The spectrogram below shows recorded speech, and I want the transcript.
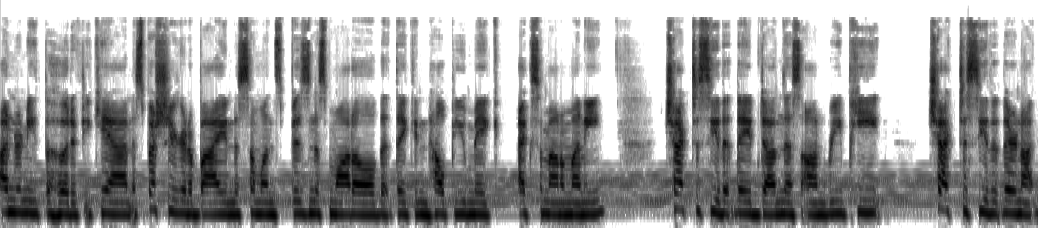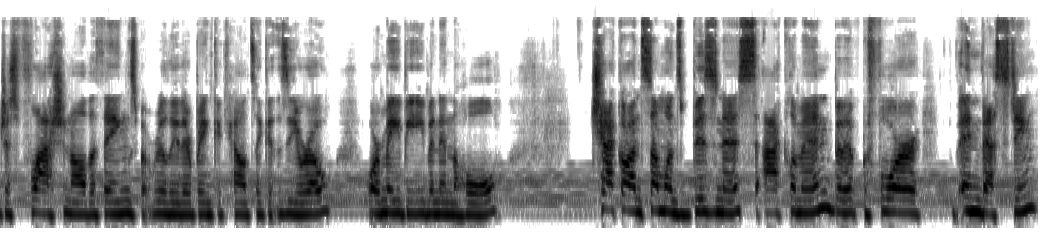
underneath the hood if you can, especially you're going to buy into someone's business model that they can help you make X amount of money. Check to see that they've done this on repeat. Check to see that they're not just flashing all the things, but really their bank account's like at zero or maybe even in the hole. Check on someone's business acumen before investing.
